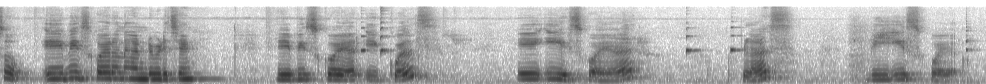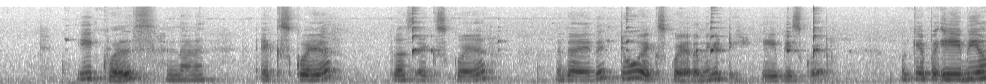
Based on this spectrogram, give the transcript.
സോ എ ബി സ്ക്വയർ ഒന്ന് കണ്ടുപിടിച്ച്. A B square equals A E square plus B E square equals എന്താണ്? X square plus x square അതായത് ടു എക്സ് സ്ക്വയർ എന്ന് കിട്ടി. എ ബി സ്ക്വയർ ഓക്കെ അപ്പോൾ എ ബിയോ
